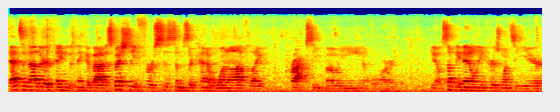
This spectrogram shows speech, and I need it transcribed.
that's another thing to think about, especially for systems that are kind of one-off, like proxy voting or, you know, something that only occurs once a year,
